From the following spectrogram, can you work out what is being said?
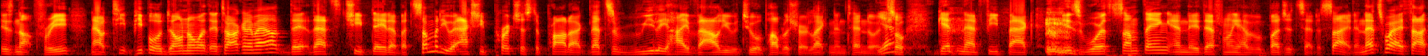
is not free. Now, t- people who don't know what they're talking about, they, that's cheap data. But somebody who actually purchased a product, that's a really high value to a publisher like Nintendo. And Yeah. so getting that feedback is worth something, and they definitely have a budget set aside. And that's why I thought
